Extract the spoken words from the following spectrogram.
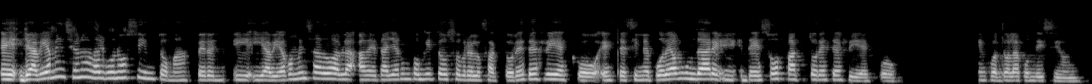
Eh, ya había mencionado algunos síntomas, pero y, había comenzado a, a, detallar un poquito sobre los factores de riesgo. Este, si me puede abundar de esos factores de riesgo en cuanto a la condición.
